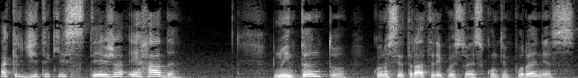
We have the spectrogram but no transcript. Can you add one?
acredita que esteja errada. No entanto, quando se trata de questões contemporâneas,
